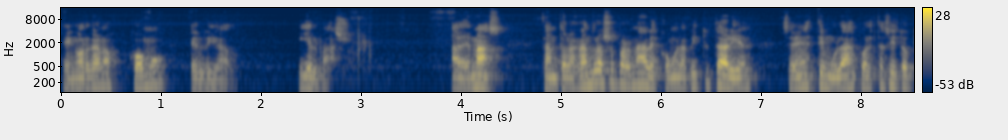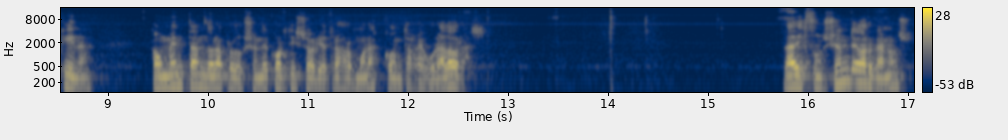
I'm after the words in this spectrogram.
en órganos como el hígado y el vaso. Además, tanto las glándulas suprarrenales como la pituitaria se ven estimuladas por esta citoquina, aumentando la producción de cortisol y otras hormonas contrarreguladoras. La disfunción de órganos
